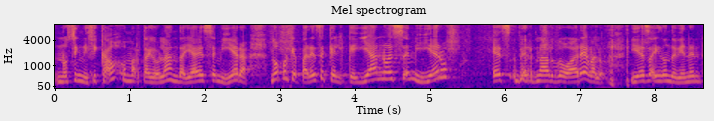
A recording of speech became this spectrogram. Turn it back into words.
no significa, oh, Marta Yolanda ya es semillera. No, porque parece que el que ya no es semillero es Bernardo Arevalo. Y es ahí donde vienen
